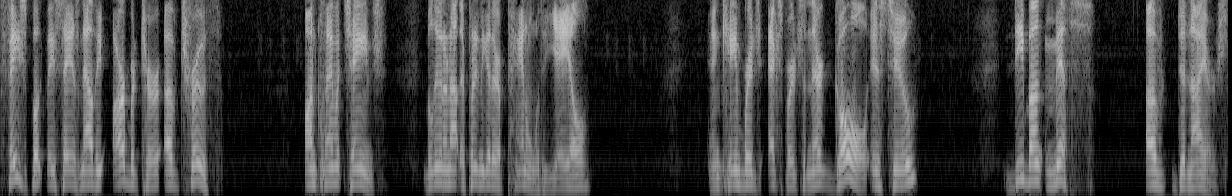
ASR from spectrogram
Facebook, they say, is now the arbiter of truth on climate change. Believe it or not, they're putting together a panel with Yale and Cambridge experts, and their goal is to debunk myths of deniers.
